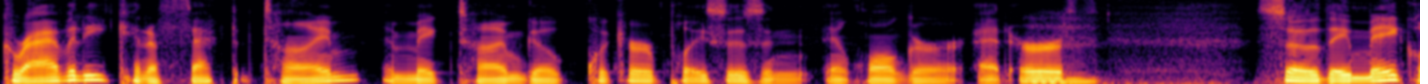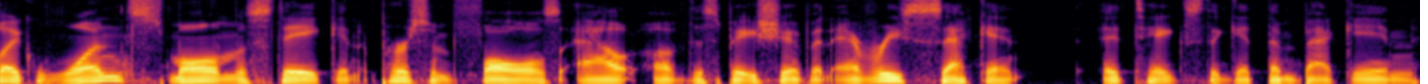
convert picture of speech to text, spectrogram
gravity can affect time and make time go quicker places and, and longer at Earth. So they make like one small mistake and a person falls out of the spaceship, and every second it takes to get them back in,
